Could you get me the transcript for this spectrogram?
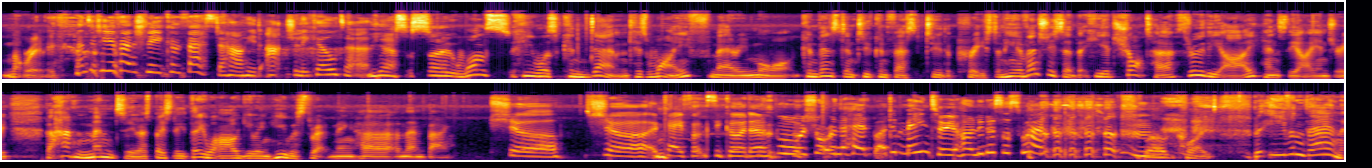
not really. and did he eventually confess to how he'd actually killed her? Yes, so once he was condemned, his wife, Mary Moore, convinced him to confess to the priest, and he eventually said that he had shot her through the eye, hence the eye injury, but hadn't meant to, as basically they were arguing he was threatening her, and then bang. Sure. Sure. Okay, Foxy Corder. oh, I shot her in the head, but I didn't mean to, Your Holiness, I swear. Hmm. Well, quite. But even then,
